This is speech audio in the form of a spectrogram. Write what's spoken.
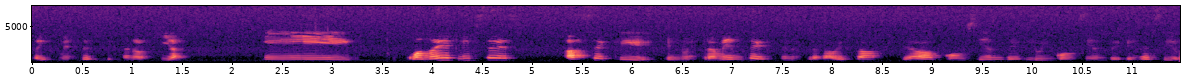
seis meses, esta energía. Y cuando hay eclipses hace que en nuestra mente, en nuestra cabeza, sea consciente lo inconsciente. Es decir,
